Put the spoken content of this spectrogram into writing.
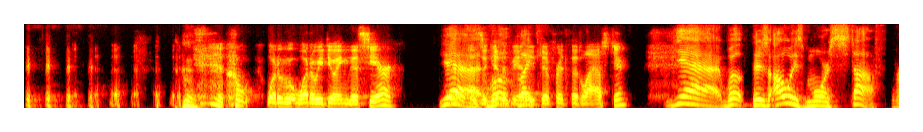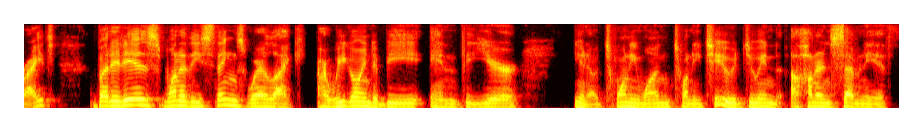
what, are we, what are we doing this year? Yeah. Is it well, going to be like, any different than last year? Yeah. Well, there's always more stuff, right? But it is one of these things where, like, are we going to be in the year you know 21 22 doing 170th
